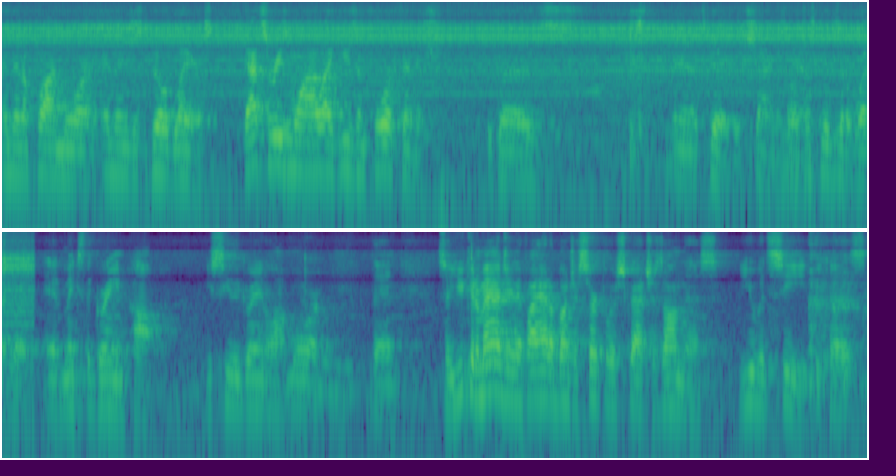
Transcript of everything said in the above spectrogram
and then apply more and then just build layers. That's the reason why I like using floor finish because man, it's good. It's shiny. So it just gives it a wet look. And it makes the grain pop. You see the grain a lot more than. So you can imagine if I had a bunch of circular scratches on this, you would see because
